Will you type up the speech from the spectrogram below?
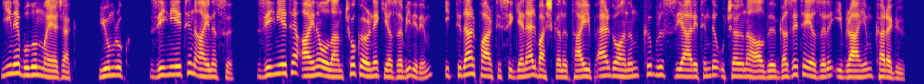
Yine bulunmayacak. Yumruk, zihniyetin aynası. Zihniyete ayna olan çok örnek yazabilirim, İktidar Partisi Genel Başkanı Tayyip Erdoğan'ın Kıbrıs ziyaretinde uçağına aldığı gazete yazarı İbrahim Karagül.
